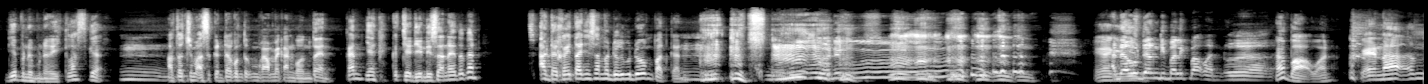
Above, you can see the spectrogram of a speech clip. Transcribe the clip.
dia benar-benar ikhlas gak? hmm. Atau cuma sekedar untuk meramaikan konten? Kan yang kejadian di sana itu kan ada kaitannya sama 2024 kan? Hmm. Ya, Ada gitu. udang di balik bakwan. Wah. Ah, bakwan. Keenaan.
